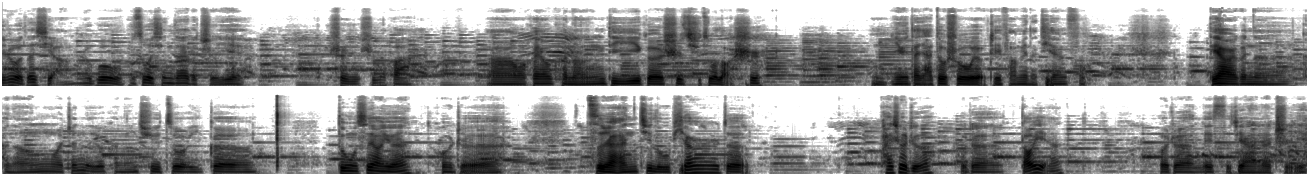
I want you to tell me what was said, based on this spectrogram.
其实我在想，如果我不做现在的职业设计师的话，啊，我很有可能第一个是去做老师，嗯，因为大家都说我有这方面的天赋。第二个呢，可能我真的有可能去做一个动物饲养员或者自然纪录片的拍摄者或者导演或者类似这样的职业。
